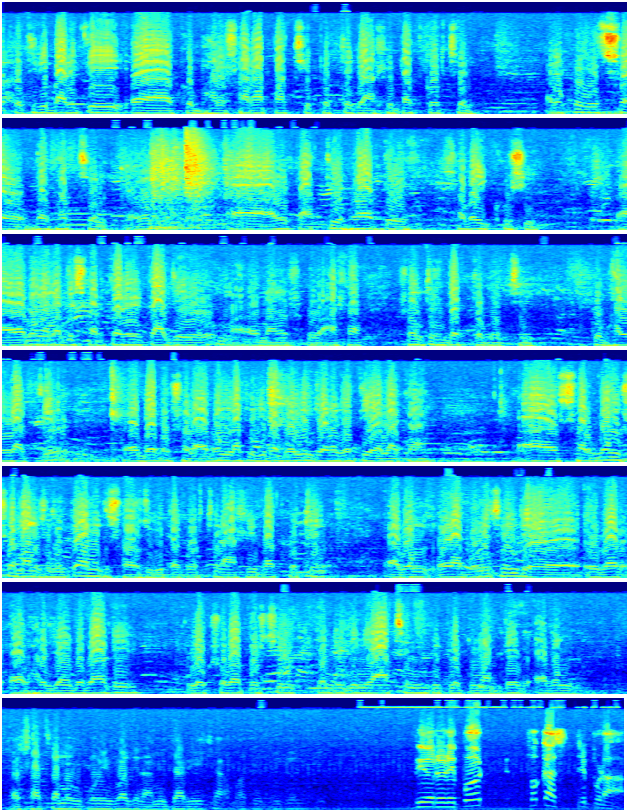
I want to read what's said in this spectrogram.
প্রতিটি বাড়িতেই খুব ভালো সাড়া পাচ্ছি প্রত্যেকে আশীর্বাদ করছেন এবং খুব উৎসাহ দেখাচ্ছেন। এবং আমি প্রার্থী হওয়াতে সবাই খুশি। এবং আমাদের সরকারের কাজেও মানুষ আশা, সন্তোষ ব্যক্ত করছে। খুব ভালো লাগছে। ব্যাপক সভা। এবং আপনি যেটা বললেন জনজাতি এলাকা সর্বাংশ মানুষ কিন্তু আমাদের সহযোগিতা করছেন, আশীর্বাদ করছেন। এবং ওরা বলেছেন যে, এবার ভারতীয় জনতা পার্টির লোকসভা পশ্চিম কেন্দ্রে যিনি আছেন, বিপ্লব কুমার দেব এবং সাত নম্বর উপনির্বাচনে, আমি দাঁড়িয়েছি আমাদের দুজন ব্যুরো রিপোর্ট, ফোকাস ত্রিপুরা।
